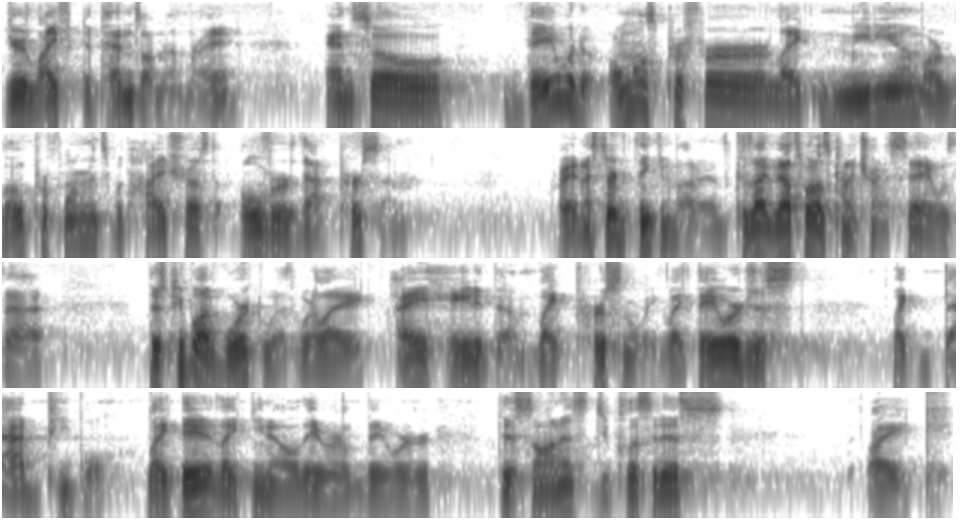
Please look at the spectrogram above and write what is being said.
your life depends on them, right? And so they would almost prefer like medium or low performance with high trust over that person, right? And I started thinking about it because that's what I was kind of trying to say was that there's people I've worked with where like I hated them like personally, like they were just like bad people, like they like you know they were they were dishonest, duplicitous, like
